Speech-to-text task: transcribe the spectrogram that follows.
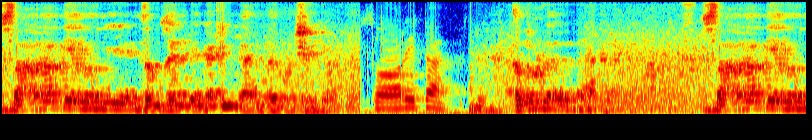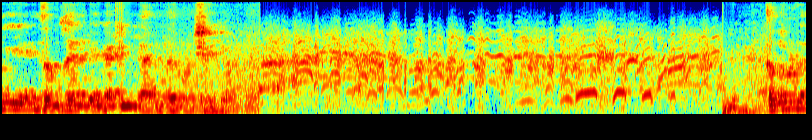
സ്ഥാനാർത്ഥി എന്ന നിലയിൽ എനിക്ക് സംസാരിക്കാൻ കഴിയില്ല എന്നത് ക്ഷമിക്കണം അതുകൊണ്ട് സ്ഥാനാർത്ഥി എന്ന നിലയിൽ എനിക്ക് സംസാരിക്കാൻ കഴിയില്ല എന്നത് ക്ഷമിക്കണം അതുകൊണ്ട്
